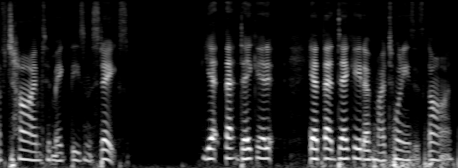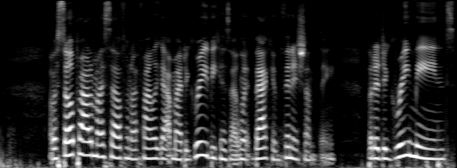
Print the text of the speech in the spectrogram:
of time to make these mistakes. Yet that decade, yet that decade of my 20s is gone. I was so proud of myself when I finally got my degree because I went back and finished something. But a degree means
